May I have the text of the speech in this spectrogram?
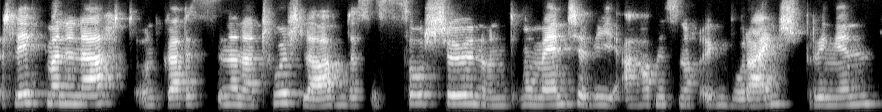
schläft man eine Nacht und gerade ist in der Natur schlafen, das ist so schön. Und Momente wie abends noch irgendwo reinspringen,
